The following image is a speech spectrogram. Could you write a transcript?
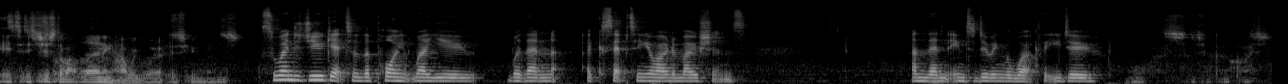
It's it's just about learning how we work as humans. So when did you get to the point where you were then accepting your own emotions and then into doing the work that you do? Oh, that's such a good question.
